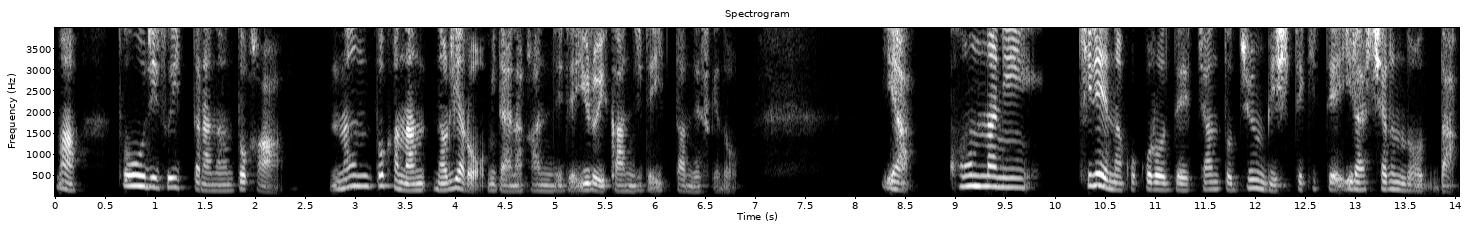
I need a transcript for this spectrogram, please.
まあ、当日行ったらなんとか、なんとかななるやろ、みたいな感じで、ゆるい感じで行ったんですけど。いや、こんなに綺麗な心でちゃんと準備してきていらっしゃるのだ。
